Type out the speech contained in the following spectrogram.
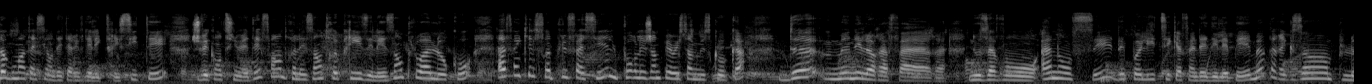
l'augmentation des tarifs d'électricité. Je vais continuer à défendre les entreprises et les emplois locaux afin qu'il soit plus facile pour les gens de Paris-Saint-Muskoka de mener leur affaire. Nous avons annoncé des politiques afin d'aider les PME, par exemple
